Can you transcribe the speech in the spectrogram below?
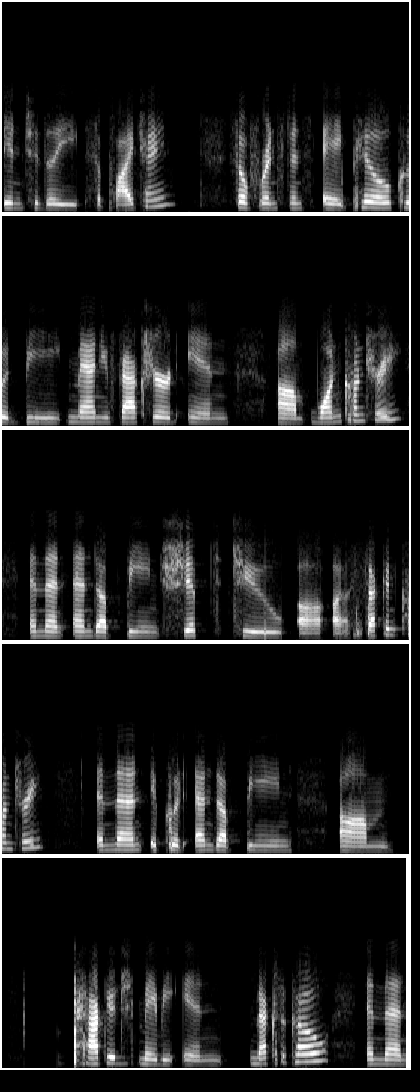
into the supply chain. So, for instance, a pill could be manufactured in um, one country and then end up being shipped to uh, a second country, and then it could end up being um, packaged maybe in Mexico and then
